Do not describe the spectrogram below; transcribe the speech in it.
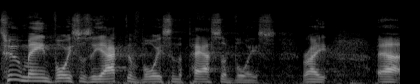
two main voices the active voice and the passive voice, right? Uh,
